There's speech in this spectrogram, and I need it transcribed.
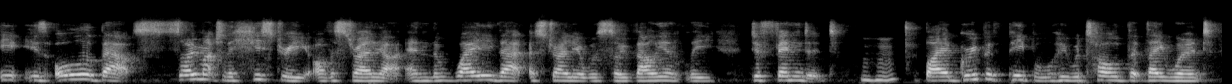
it is all about so much of the history of australia and the way that australia was so valiantly defended mm-hmm. by a group of people who were told that they weren't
